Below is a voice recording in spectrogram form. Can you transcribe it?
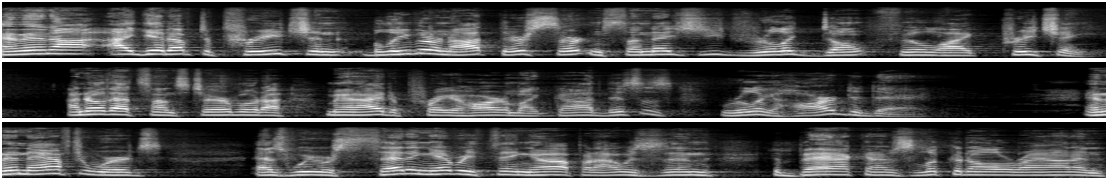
And then I, I get up to preach, and believe it or not, there's certain Sundays you really don't feel like preaching. I know that sounds terrible, but I, man, I had to pray hard. I'm like, God, this is really hard today. And then afterwards, as we were setting everything up, and I was in the back, and I was looking all around, and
